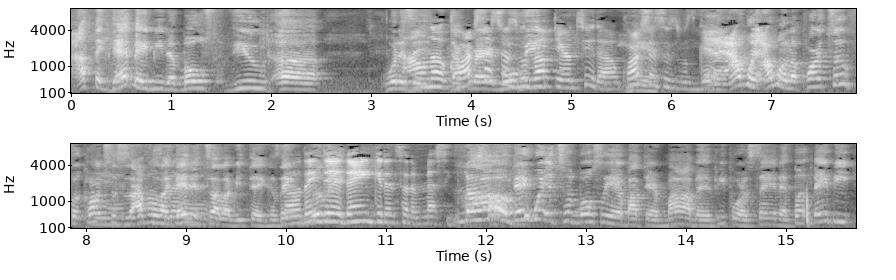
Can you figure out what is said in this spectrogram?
I think that may be the most viewed. uh What is it? I don't it? know. Clark Sisters was up there too, though. Clark Yeah. Sisters was good. And I went. I want a part two for Clark Yeah, Sisters. I feel like they didn't tell everything because they. no, they really- did. They ain't get into the messy. part. No, they went into mostly about their mom, and people are saying that. But maybe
